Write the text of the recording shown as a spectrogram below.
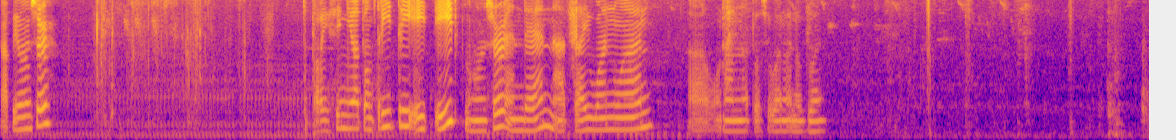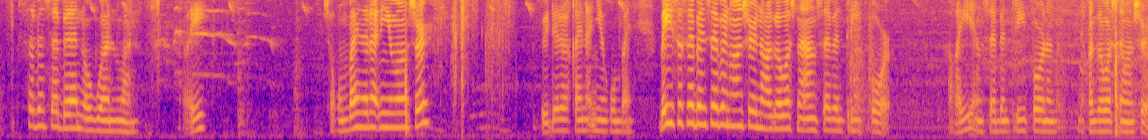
Copy mo sir? Parisin nyo itong 3388 mga sir. And then, natay 11. Ah, uh, ano na to. So, 11 og 1. 77 og 11. Okay? So, combine na rin ninyo mga sir. Pwede rin kayo na ninyo combine. Base sa 771 sir, nakagawas na ang 734. Okay? Ang 734 na nakagawas naman sir.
